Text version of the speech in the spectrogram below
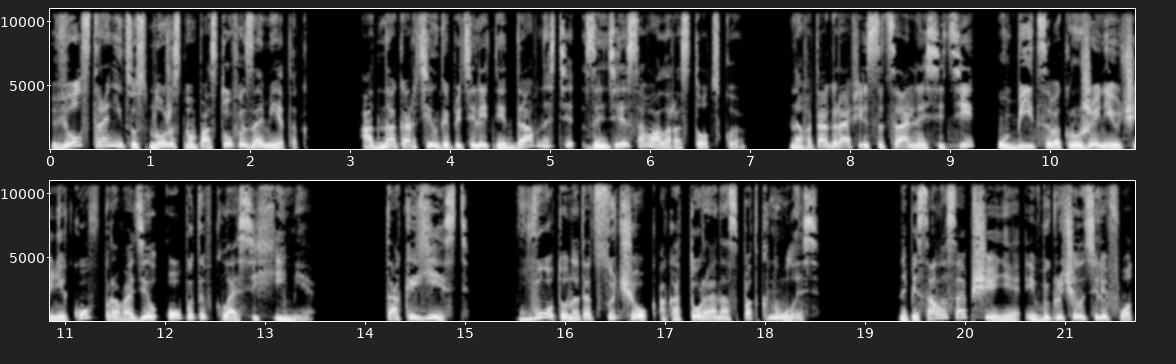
вел страницу с множеством постов и заметок. Одна картинка пятилетней давности заинтересовала Ростоцкую. На фотографии из социальной сети убийца в окружении учеников проводил опыты в классе химии. Так и есть. Вот он, этот сучок, о который она споткнулась. Написала сообщение и выключила телефон.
